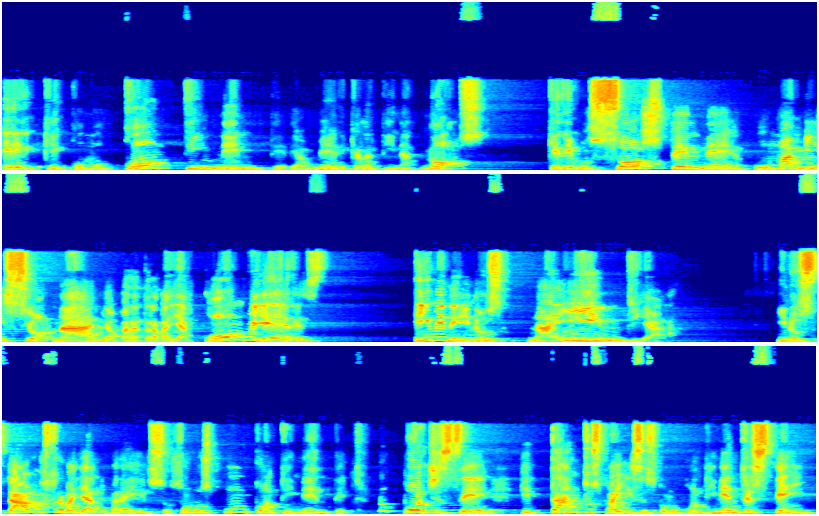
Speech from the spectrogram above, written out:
é que, como continente de América Latina, nós Queremos sostener uma missionária para trabalhar com mulheres e meninos na Índia. E nós estamos trabalhando para isso. Somos um continente. Não pode ser que tantos países como continentes têm,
